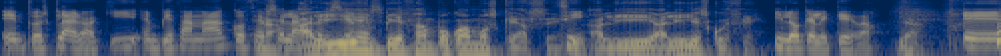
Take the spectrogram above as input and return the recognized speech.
entonces, claro, aquí empiezan a cocerse las Ali empieza un poco a mosquearse. Sí. Ali, Ali les cuece. Y lo que le queda. Ya. Eh,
